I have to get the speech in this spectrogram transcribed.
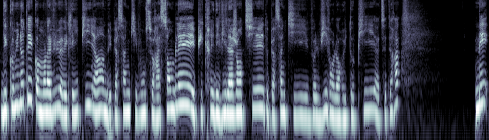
des communautés, comme on l'a vu avec les hippies, hein, des personnes qui vont se rassembler et puis créer des villages entiers de personnes qui veulent vivre leur utopie, etc. Mais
